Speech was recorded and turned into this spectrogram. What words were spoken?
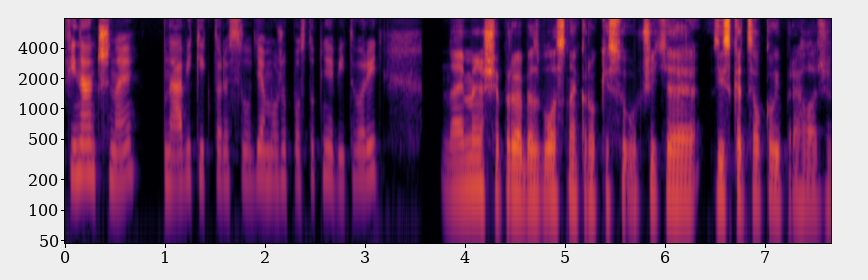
finančné návyky, ktoré si ľudia môžu postupne vytvoriť. Najmenšie prvé bezbolestné kroky sú určite získať celkový prehľad. Že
